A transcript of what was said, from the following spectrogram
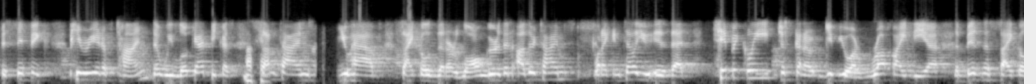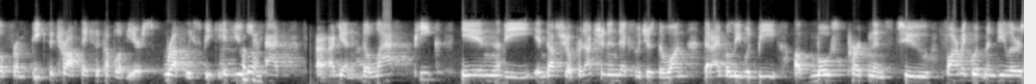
specific period of time that we look at because okay. sometimes you have cycles that are longer than other times. What I can tell you is that typically, just kind of give you a rough idea, the business cycle from peak to trough takes a couple of years, roughly speaking. If you okay. look at uh, again, the last peak in the industrial production index, which is the one that I believe would be of most pertinence to farm equipment dealers,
